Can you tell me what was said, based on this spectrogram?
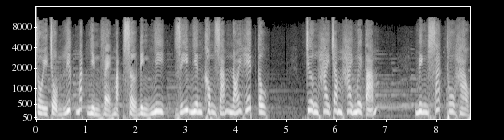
Rồi trộm liếc mắt nhìn vẻ mặt sở đình nhi, dĩ nhiên không dám nói hết câu. Chương 228 Minh sát thu hào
